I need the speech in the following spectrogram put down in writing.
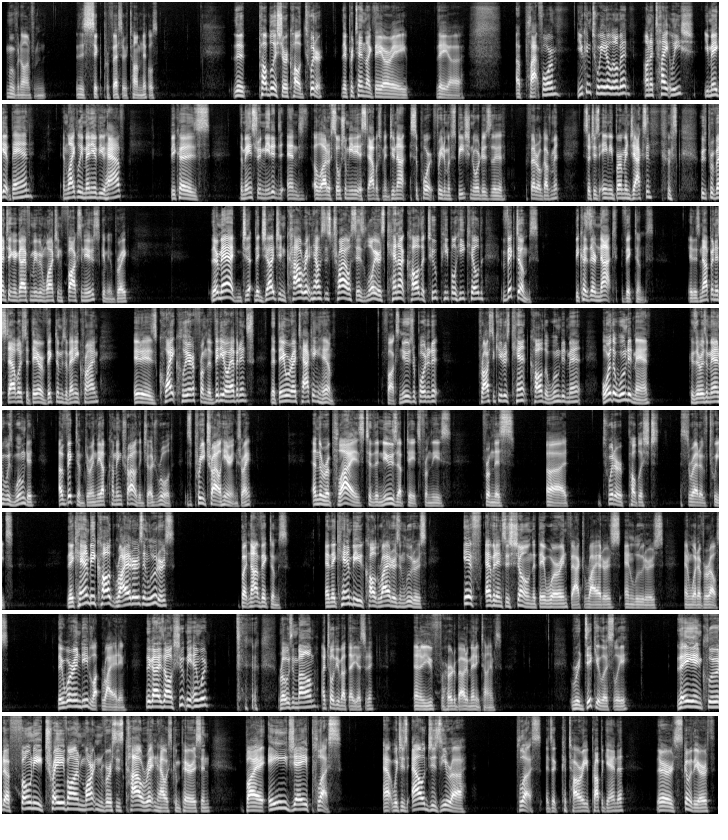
moving on from this sick professor, Tom Nichols, the publisher called Twitter, they pretend like they are a they uh, a platform. You can tweet a little bit on a tight leash. You may get banned, and likely many of you have, because the mainstream media and a lot of social media establishment do not support freedom of speech, nor does the federal government, such as Amy Berman Jackson, who's, who's preventing a guy from even watching Fox News. Give me a break. They're mad. Ju- the judge in Kyle Rittenhouse's trial says lawyers cannot call the two people he killed victims because they're not victims. It has not been established that they are victims of any crime. It is quite clear from the video evidence that they were attacking him. Fox News reported it. Prosecutors can't call the wounded man or the wounded man, because there was a man who was wounded, a victim during the upcoming trial, the judge ruled. It's pre trial hearings, right? And the replies to the news updates from these, from this uh, Twitter published thread of tweets. They can be called rioters and looters, but not victims. And they can be called rioters and looters if evidence is shown that they were, in fact, rioters and looters and whatever else. They were indeed rioting. The guys all shoot me inward. Rosenbaum, I told you about that yesterday. And you've heard about it many times. Ridiculously, they include a phony Trayvon Martin versus Kyle Rittenhouse comparison by AJ Plus, at, which is Al Jazeera Plus. It's a Qatari propaganda. They're scum of the earth.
